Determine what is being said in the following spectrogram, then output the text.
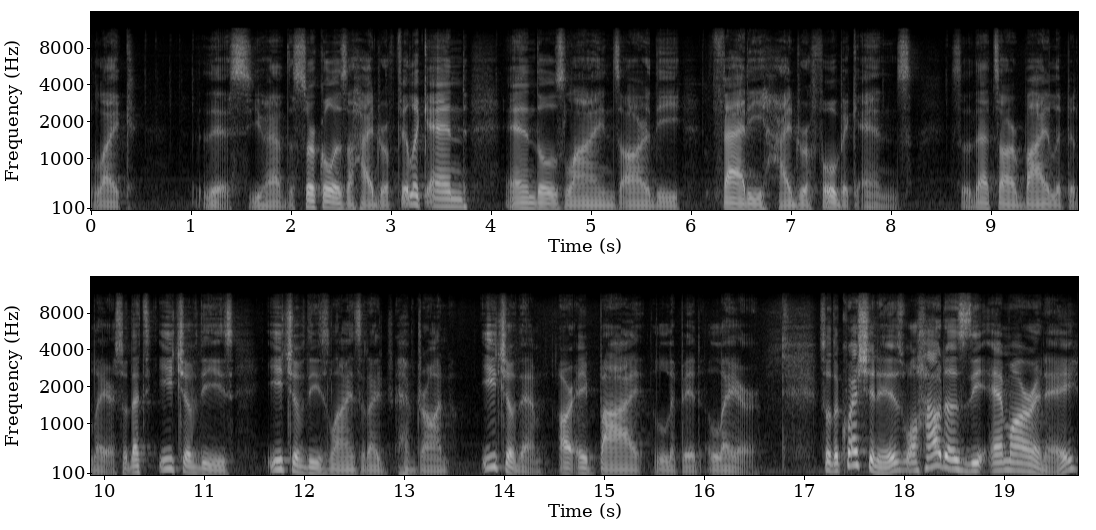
like this. You have the circle as a hydrophilic end, and those lines are the fatty hydrophobic ends. So that's our bilipid layer. So that's each of these, each of these lines that I have drawn, each of them are a bilipid layer. So the question is, well, how does the mRNA,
